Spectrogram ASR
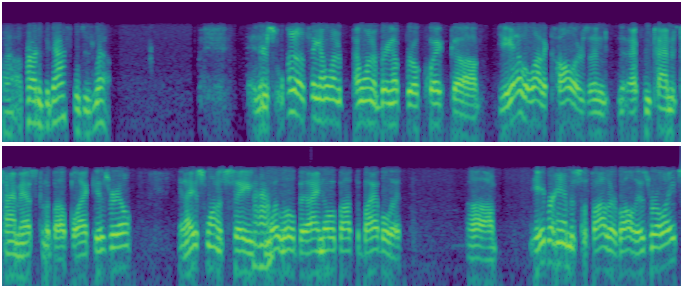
uh, part of the Gospels as well. And there's one other thing I want to I want to bring up real quick. Uh, you have a lot of callers and from time to time asking about Black Israel, and I just want to say uh-huh. what little bit I know about the Bible that uh, Abraham is the father of all Israelites.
